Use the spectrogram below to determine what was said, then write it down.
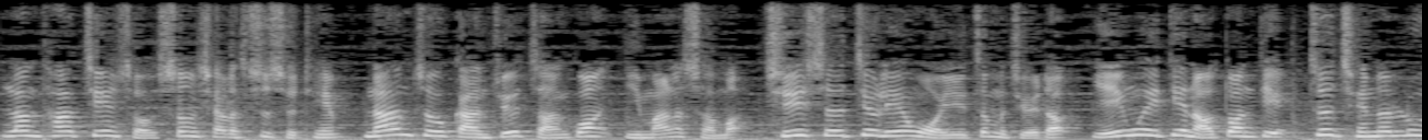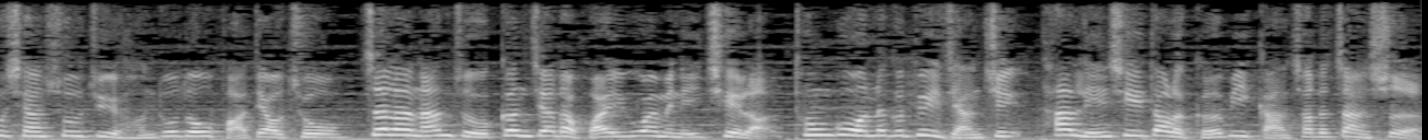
让他坚守剩下的四十天。男主感觉长官隐瞒了什么，其实就连我也这么觉得。也因为电脑断电，之前的录像数据很多都无法调出，这让男主更加的怀疑外面的一切了。通过那个对讲机，他联系到了隔壁岗哨的战士。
